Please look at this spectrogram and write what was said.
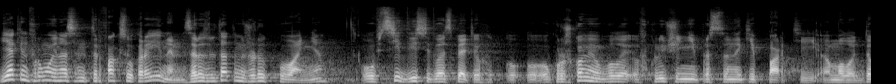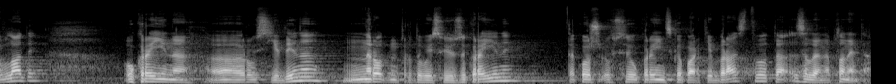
Як інформує нас Інтерфакс України, за результатами жеребкування у всі 225 ок- окружкомів були включені представники партій Молодь до влади, Україна е, Русь Єдина, Народний трудовий союз України, також Всеукраїнська партія Братство та Зелена планета.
